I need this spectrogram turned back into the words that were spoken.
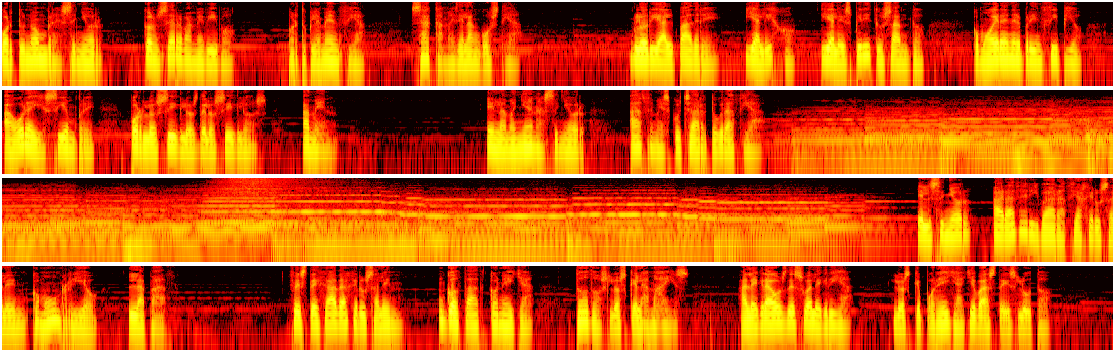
Por tu nombre, Señor, consérvame vivo. Por tu clemencia, sácame de la angustia. Gloria al Padre, y al Hijo, y al Espíritu Santo, como era en el principio, ahora y siempre, por los siglos de los siglos. Amén. En la mañana, Señor, hazme escuchar tu gracia. El Señor hará derivar hacia Jerusalén como un río la paz. Festejad a Jerusalén, gozad con ella, todos los que la amáis. Alegraos de su alegría, los que por ella llevasteis luto.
